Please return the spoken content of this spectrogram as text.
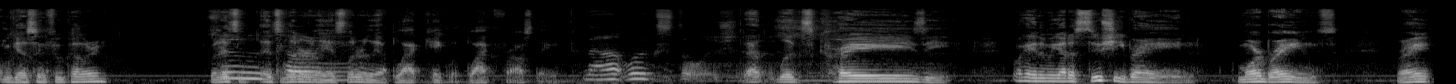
I'm guessing food coloring. But it's Food it's literally it's literally a black cake with black frosting. That looks delicious. That looks crazy. Okay, then we got a sushi brain. More brains, right?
